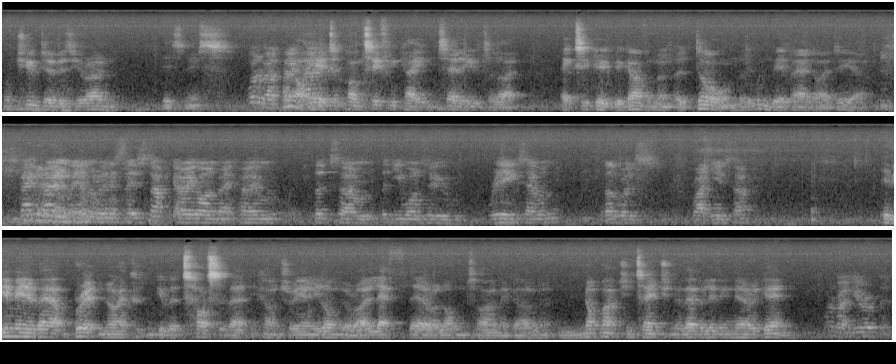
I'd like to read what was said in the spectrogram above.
What you do is your own business. What about I'm not here to pontificate and tell you to like execute your government at dawn, but it wouldn't be a bad idea. Back home then, I mean, is there stuff going on back home that, um, that you want to re-examine? In other words, write new stuff? If you mean about Britain, I couldn't give a toss about the country any longer. I left there a long time ago. Not much intention of ever living there again. What about Europe then?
